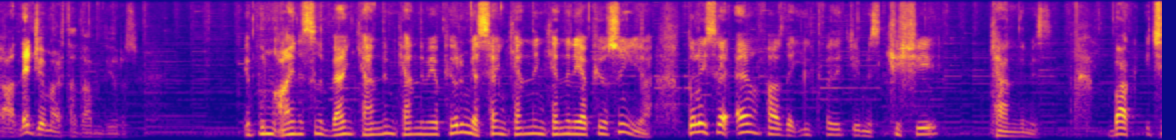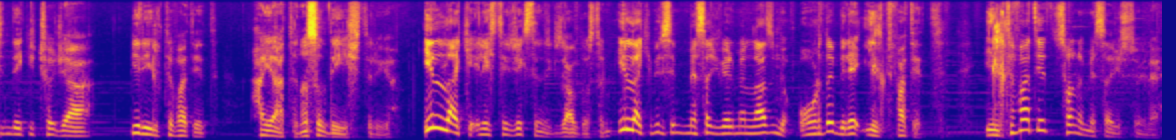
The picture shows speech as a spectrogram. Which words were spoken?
Ya ne cömert adam diyoruz. E bunun aynısını ben kendim kendime yapıyorum ya sen kendin kendine yapıyorsun ya. Dolayısıyla en fazla iltifat edeceğimiz kişi kendimiz. Bak içindeki çocuğa bir iltifat et. Hayatı nasıl değiştiriyor? İlla ki eleştireceksiniz güzel dostlarım. İlla ki birisine bir mesaj vermen lazım ya orada bile iltifat et. İltifat et sonra mesajı söyle.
